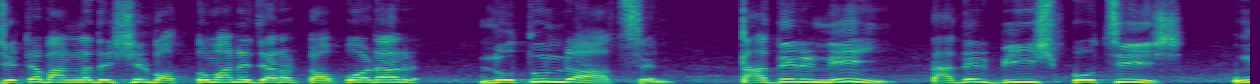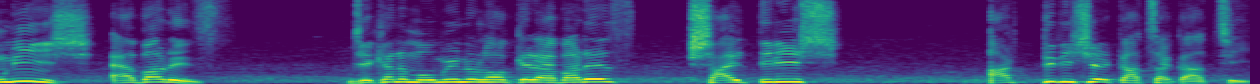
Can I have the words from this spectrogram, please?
যেটা বাংলাদেশের বর্তমানে যারা টপ অর্ডার নতুনরা আছেন। তাদের নেই, তাদের বিশ, পঁচিশ, উনিশ অ্যাভারেজ যেখানে মমিনুল হকের অ্যাভারেজ সাঁত্রিশ আটত্রিশের কাছাকাছি।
